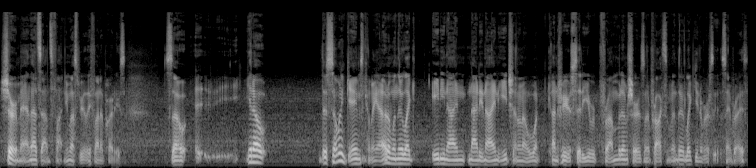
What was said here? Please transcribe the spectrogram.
sure, man, that sounds fun. You must be really fun at parties. So, eh, you know, there's so many games coming out, and when they're like 89.99 each, I don't know what country or city you're from, but I'm sure it's an approximate. They're like universally the same price.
